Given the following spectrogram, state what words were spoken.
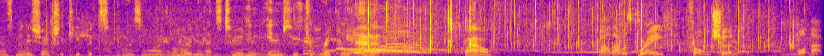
Does manage to actually keep it surprisingly low. Now that's turning into directly at it. Wow. Wow, that was brave from Chun. What that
